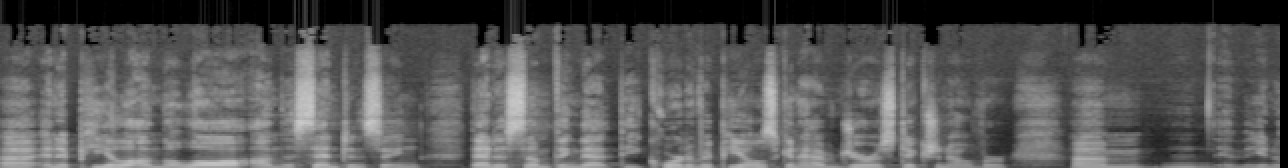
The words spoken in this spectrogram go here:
uh, an appeal on the law on the sentencing. That is something that the Court of Appeals can have jurisdiction over. Um, you know,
